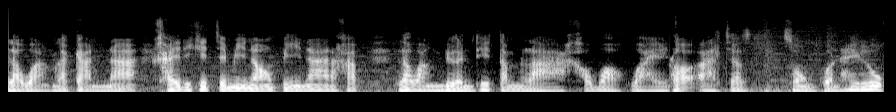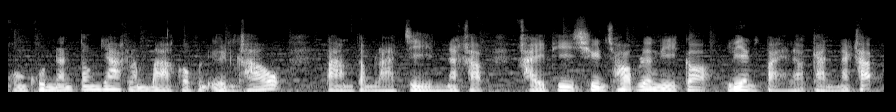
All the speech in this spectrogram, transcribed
ระวังละกันนะ ใครที่คิดจะมีน้องปีหน้านะครับ ระวังเดือนที่ตำราเขาบอกไว้ เพราะอาจจะส่งผลให้ลูกของคุณนั้นต้องยากลำบากกว่าคนอื่นเขาตามตำราจีนนะครับ ใครที่ชื่นชอบเรื่องนี้ก็เลี่ยงไปแล้วกันนะครับ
